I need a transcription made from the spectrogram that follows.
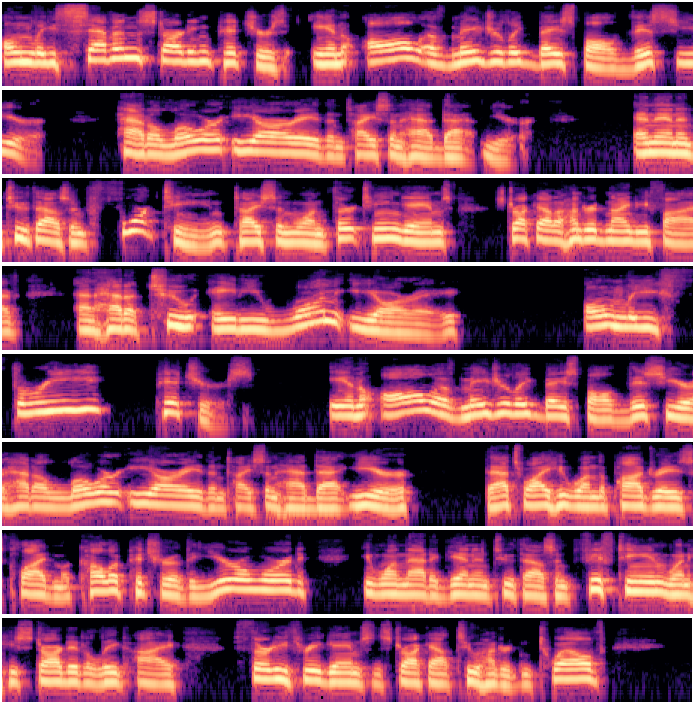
only seven starting pitchers in all of Major League Baseball this year had a lower ERA than Tyson had that year. And then in 2014, Tyson won 13 games, struck out 195, and had a 281 ERA. Only three pitchers in all of Major League Baseball this year had a lower ERA than Tyson had that year. That's why he won the Padres Clyde McCullough Pitcher of the Year award. He won that again in 2015 when he started a league high 33 games and struck out 212.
